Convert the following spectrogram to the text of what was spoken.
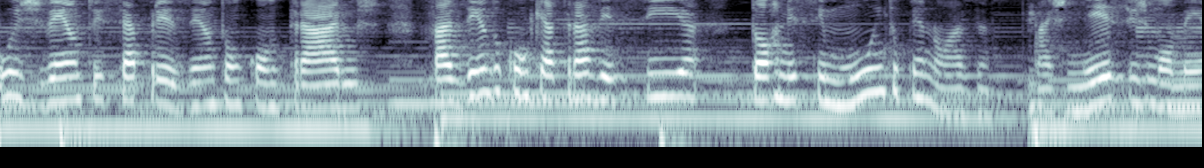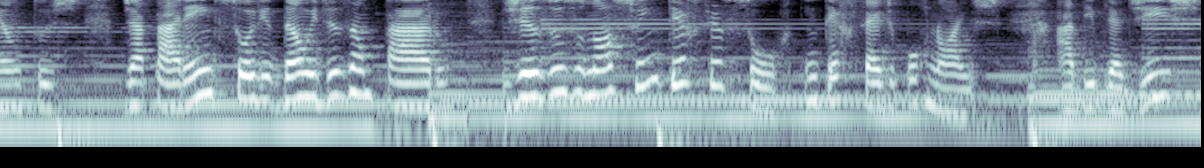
os ventos se apresentam contrários, fazendo com que a travessia torne-se muito penosa. Mas nesses momentos de aparente solidão e desamparo, Jesus, o nosso intercessor, intercede por nós. A Bíblia diz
